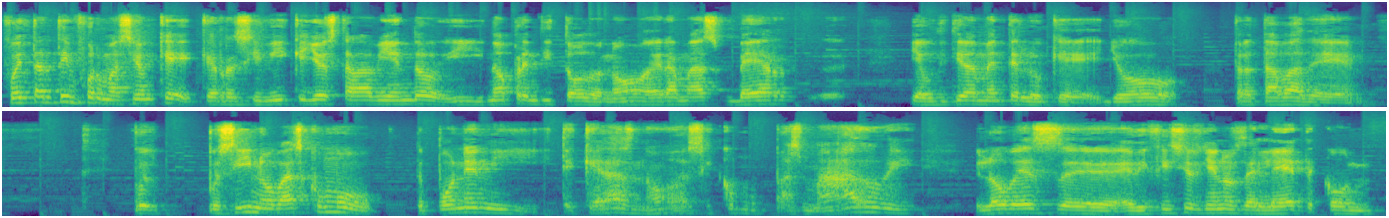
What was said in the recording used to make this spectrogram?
fue tanta información que, que, recibí que yo estaba viendo y no aprendí todo, ¿no? Era más ver y auditivamente lo que yo trataba de. Pues, pues sí, ¿no? Vas como. Te ponen y te quedas, ¿no? Así como pasmado y, y luego ves eh, edificios llenos de LED con,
